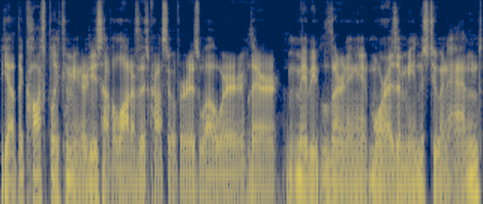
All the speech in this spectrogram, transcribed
Yeah, the cosplay communities have a lot of this crossover as well, where they're maybe learning it more as a means to an end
